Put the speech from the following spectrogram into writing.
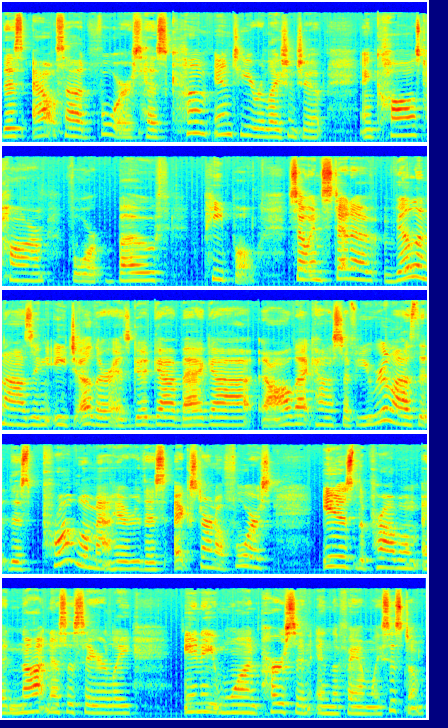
this outside force, has come into your relationship and caused harm for both people. So instead of villainizing each other as good guy, bad guy, all that kind of stuff, you realize that this problem out here, this external force, is the problem and not necessarily any one person in the family system.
